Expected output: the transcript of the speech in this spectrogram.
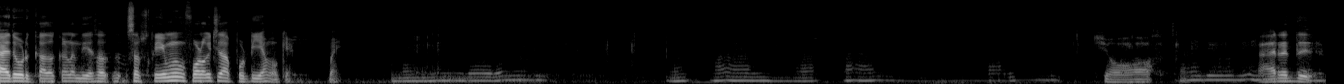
താഴത്ത് കൊടുക്കുക. അതൊക്കെയാണ് എന്ത് ചെയ്യുക സബ്സ്ക്രൈബും ഫോളോ ചെയ്ത് സപ്പോർട്ട് ചെയ്യാം. ഓക്കെ. Bye Ya. Aradı.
